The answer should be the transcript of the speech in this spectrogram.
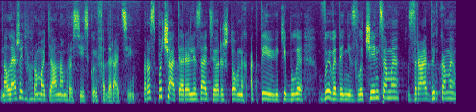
належать громадянам Російської Федерації. Розпочати реалізацію арештованих активів, які були виведені злочинцями, зрадниками,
